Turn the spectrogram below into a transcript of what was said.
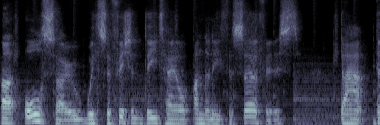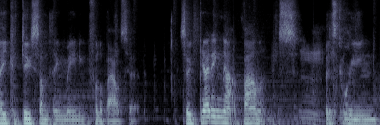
but also with sufficient detail underneath the surface that they could do something meaningful about it. So getting that balance mm, between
